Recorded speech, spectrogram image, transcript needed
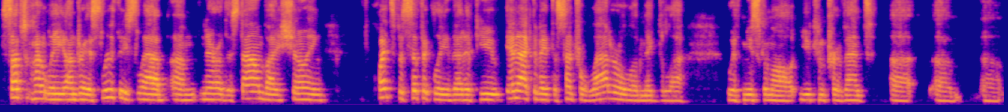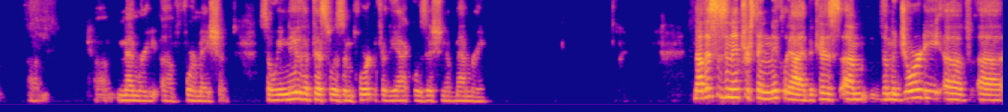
Subsequently, Andreas Luethi's lab um, narrowed this down by showing quite specifically that if you inactivate the central lateral amygdala, with muscimol, you can prevent uh, um, uh, um, um, memory uh, formation. So we knew that this was important for the acquisition of memory. Now this is an interesting nuclei because um, the majority of uh,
